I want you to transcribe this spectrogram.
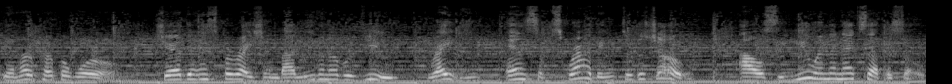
in her purple world. Share the inspiration by leaving a review, rating, and subscribing to the show. I'll see you in the next episode.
